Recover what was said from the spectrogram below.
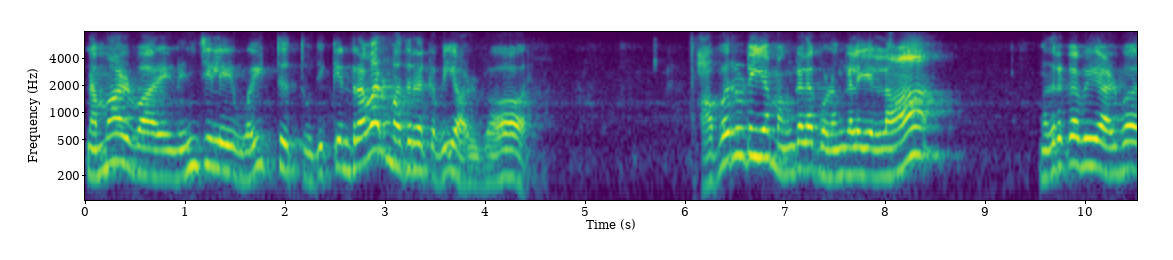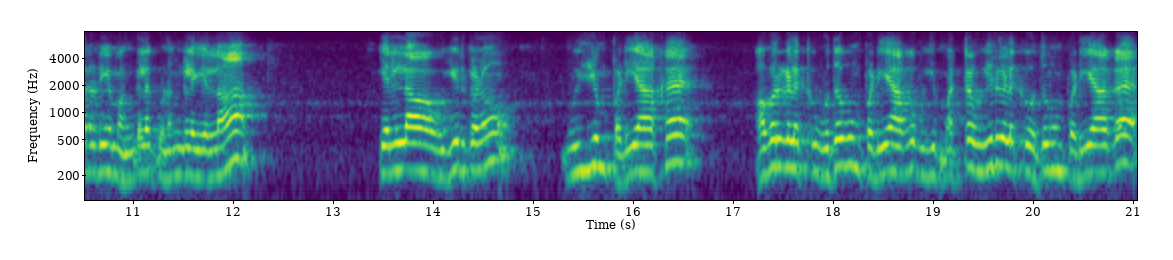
நம்மாழ்வாரை நெஞ்சிலே வைத்து துதிக்கின்றவர் மதுரகவி ஆழ்வார். அவருடைய மங்கள குணங்களை எல்லாம் மதுரகவி ஆழ்வாருடைய மங்கள குணங்களை எல்லாம் எல்லா உயிர்களும் உய்யும்படியாக அவர்களுக்கு உதவும்படியாக உயிர் மற்ற உயிர்களுக்கு உதவும்படியாக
